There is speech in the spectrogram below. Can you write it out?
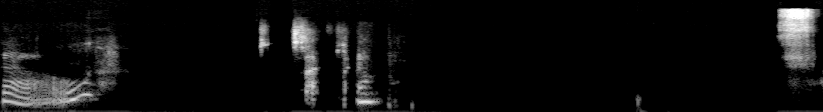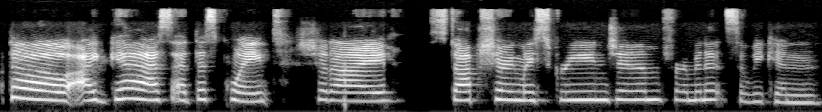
so so i guess at this point should i stop sharing my screen jim for a minute so we can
